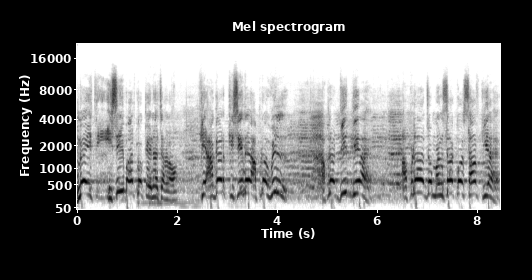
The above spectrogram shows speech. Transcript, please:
मैं इत- इसी बात को कहना चाह रहा हूँ कि अगर किसी ने अपना विल अपना डीड दिया है, अपना जो मनसा को साफ़ किया है,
